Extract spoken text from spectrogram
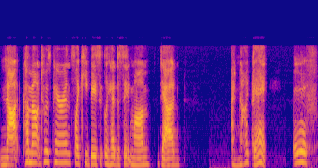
not come out to his parents like he basically had to say mom dad i'm not gay Oof.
